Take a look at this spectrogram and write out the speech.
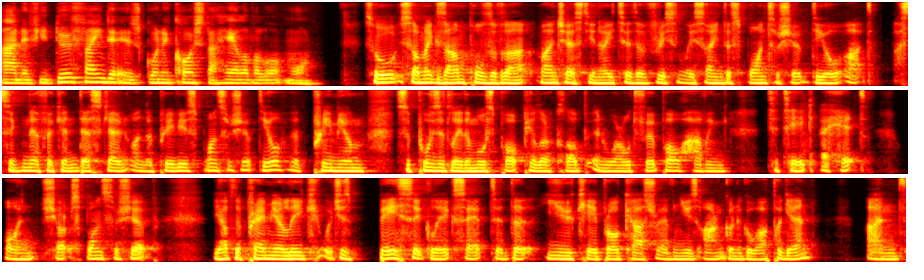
and if you do find it it's going to cost a hell of a lot more. So some examples of that Manchester United have recently signed a sponsorship deal at a significant discount on their previous sponsorship deal. The premium, supposedly the most popular club in world football, having to take a hit on shirt sponsorship. You have the Premier League, which is basically accepted that UK broadcast revenues aren't going to go up again. And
